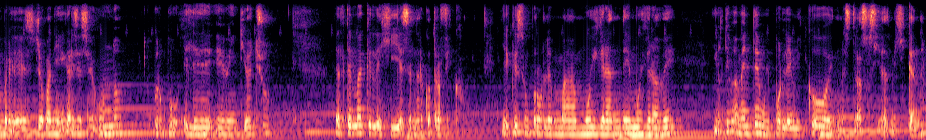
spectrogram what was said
nombre es Giovanni García II, grupo LDE28. El tema que elegí es el narcotráfico, ya que es un problema muy grande, muy grave y últimamente muy polémico en nuestra sociedad mexicana.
